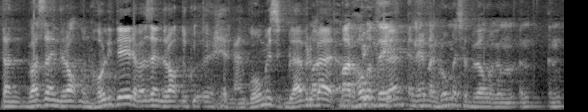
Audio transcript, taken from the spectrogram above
Dan was dat inderdaad een Holiday, dat was inderdaad een eh, Hernan Gomez, ik blijf erbij. Maar, Holiday fan. en Hernan Gomez hebben wel nog een, een, een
